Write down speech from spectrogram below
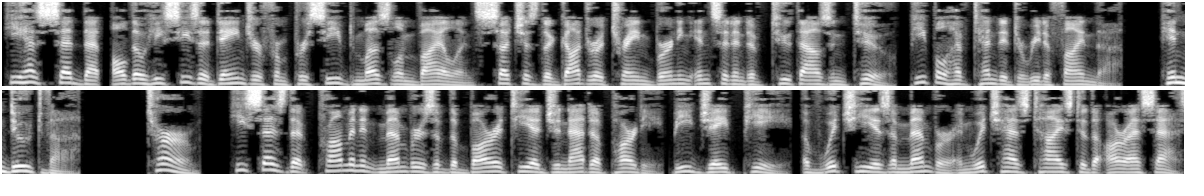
He has said that, although he sees a danger from perceived Muslim violence such as the Godhra train burning incident of 2002, people have tended to redefine the Hindutva term. He says that prominent members of the Bharatiya Janata Party (BJP), of which he is a member and which has ties to the RSS,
